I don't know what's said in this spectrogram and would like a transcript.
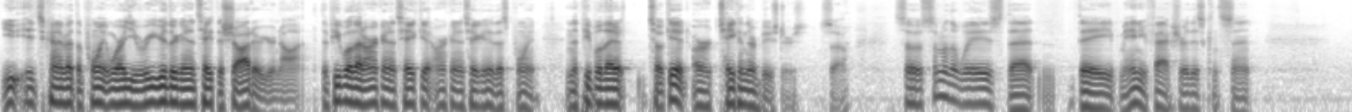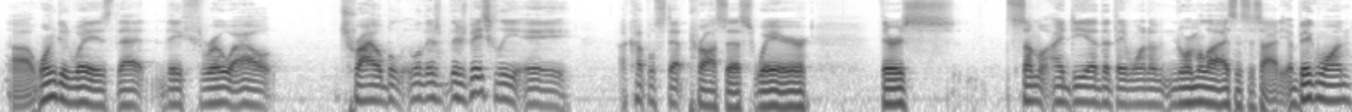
you it's kind of at the point where you're either going to take the shot or you're not. The people that aren't going to take it aren't going to take it at this point, and the people that took it are taking their boosters. So, so some of the ways that they manufacture this consent. Uh, one good way is that they throw out trial. Well, there's there's basically a a couple step process where there's some idea that they want to normalize in society. A big one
